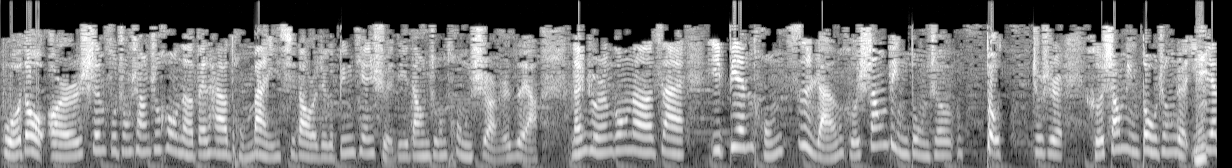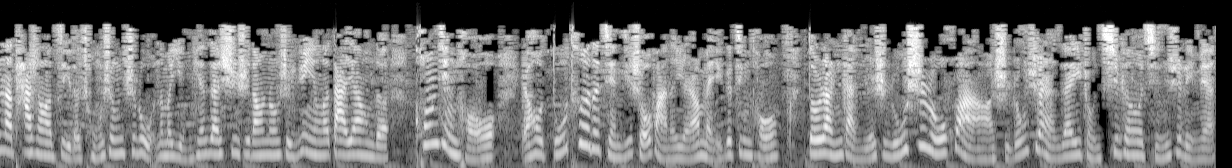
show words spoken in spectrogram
搏斗而身负重伤之后呢，被他的同伴遗弃到了这个冰天雪地当中，痛失儿子呀。男主人公呢，在一边同自然和伤病斗争斗，就是和伤病斗争着，一边呢踏上了自己的重生之路。那么影片在叙事当中是运营了大量的空镜头，然后独特的剪辑手法呢，也让每一个镜头都让你感觉是如诗如画啊，始终渲染在一种气氛和情绪里面，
